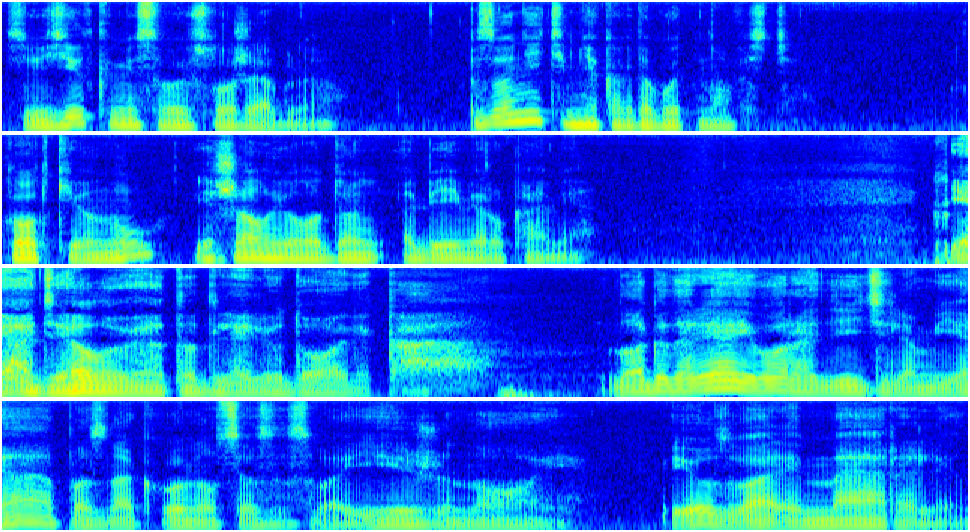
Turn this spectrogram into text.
с визитками свою служебную. «Позвоните мне, когда будет новость». Клод кивнул и сжал ее ладонь обеими руками. «Я делаю это для Людовика. Благодаря его родителям я познакомился со своей женой. Ее звали Мэрилин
